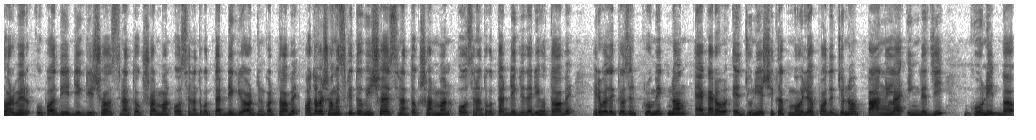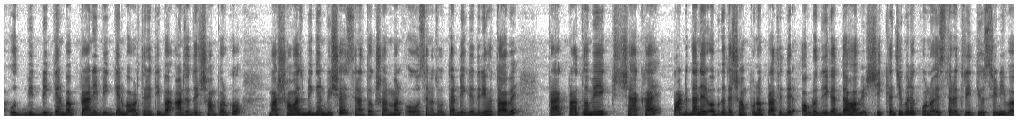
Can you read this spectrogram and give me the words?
ধর্মের উপাধি ডিগ্রি সহ স্নাতক সম্মান ও স্নাতকোত্তর ডিগ্রি অর্জন করতে হবে অথবা সংস্কৃত বিষয়ে স্নাতক সম্মান ও স্নাতকোত্তর ডিগ্রিদারি হতে হবে। এরপর দেখতে পাচ্ছেন ক্রমিক নং এগারো এ জুনিয়র শিক্ষক মহিলা পদের জন্য বাংলা, ইংরেজি গণিত বা উদ্ভিদ বিজ্ঞান বা প্রাণী বিজ্ঞান বা অর্থনীতি বা আন্তর্জাতিক সম্পর্ক বা সমাজ বিজ্ঞান বিষয়ে স্নাতক সম্মান ও স্নাতকোত্তর ডিগ্রিধারী হতে হবে। প্রাক প্রাথমিক শাখায় পাঠদানের অভিজ্ঞতা সম্পন্ন প্রার্থীদের অগ্রাধিকার দেওয়া হবে। শিক্ষা জীবনে কোনো স্তরে তৃতীয় শ্রেণি বা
